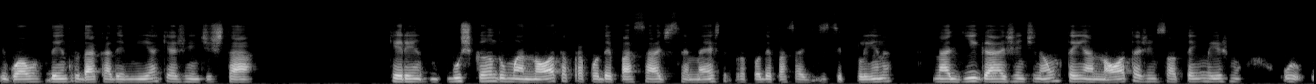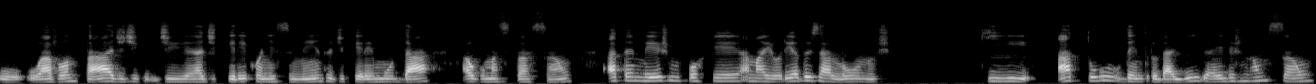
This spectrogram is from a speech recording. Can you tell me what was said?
igual dentro da academia que a gente está querendo, buscando uma nota para poder passar de semestre, para poder passar de disciplina. Na liga a gente não tem a nota, a gente só tem mesmo o, o, a vontade de, de adquirir conhecimento, de querer mudar alguma situação, até mesmo porque a maioria dos alunos que atuam dentro da liga, eles não são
